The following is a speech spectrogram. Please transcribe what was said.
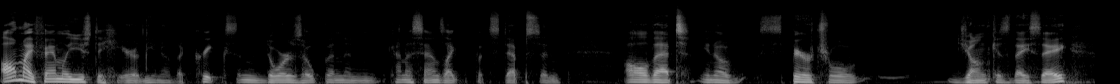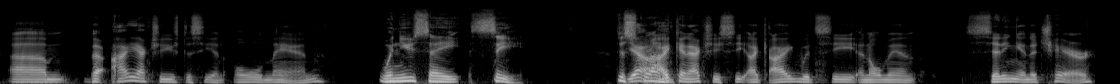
all my family used to hear, you know, the creaks and doors open and kind of sounds like footsteps and all that, you know, spiritual junk, as they say. Um, but I actually used to see an old man. When you say see, describe. Yeah, I can actually see. Like I would see an old man sitting in a chair.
